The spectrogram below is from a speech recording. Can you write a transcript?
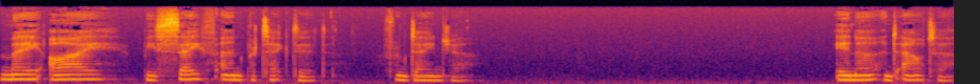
May I be safe and protected from danger, inner and outer.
